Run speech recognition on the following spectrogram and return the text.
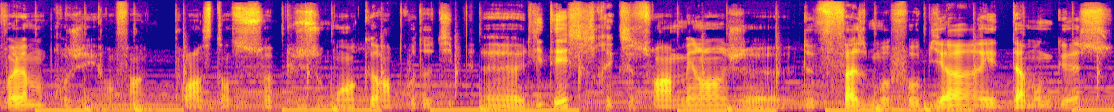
Voilà mon projet. Enfin, pour l'instant, ce soit plus ou moins encore un prototype. Euh, l'idée, ce serait que ce soit un mélange de Phasmophobia et d'Among Us,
